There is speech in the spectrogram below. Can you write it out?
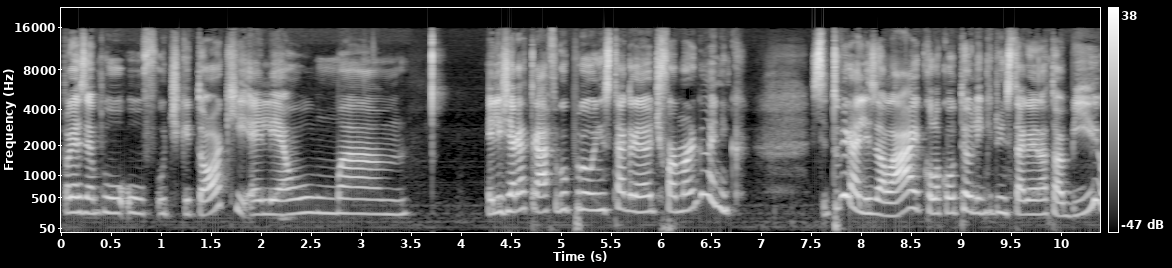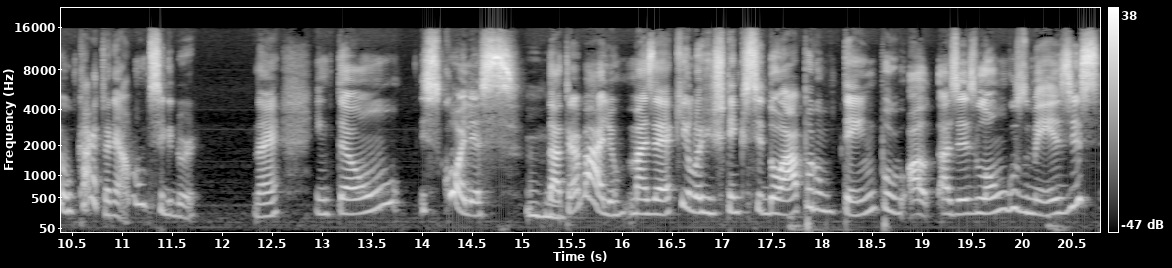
Por exemplo, o, o TikTok, ele é uma. Ele gera tráfego pro Instagram de forma orgânica. Se tu viraliza lá e colocou o teu link do Instagram na tua bio, cara, tu vai ganhar muito seguidor, né? Então, escolhas. Uhum. Dá trabalho. Mas é aquilo, a gente tem que se doar por um tempo, às vezes longos meses,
